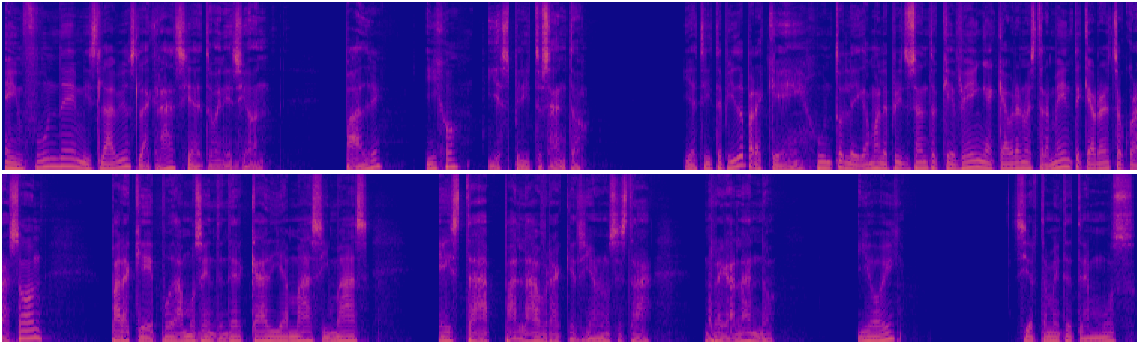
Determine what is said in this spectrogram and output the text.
e infunde en mis labios la gracia de tu bendición. Padre, Hijo y Espíritu Santo. Y a ti te pido para que juntos le digamos al Espíritu Santo que venga, que abra nuestra mente, que abra nuestro corazón, para que podamos entender cada día más y más esta palabra que el Señor nos está regalando. Y hoy ciertamente tenemos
